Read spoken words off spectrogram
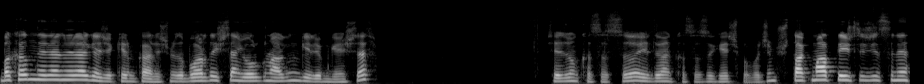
Bakalım neler neler gelecek Kerim kardeşimize. Bu arada işten yorgun argın geliyorum gençler. Sezon kasası, eldiven kasası geç babacım. Şu takma hat değiştiricisini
